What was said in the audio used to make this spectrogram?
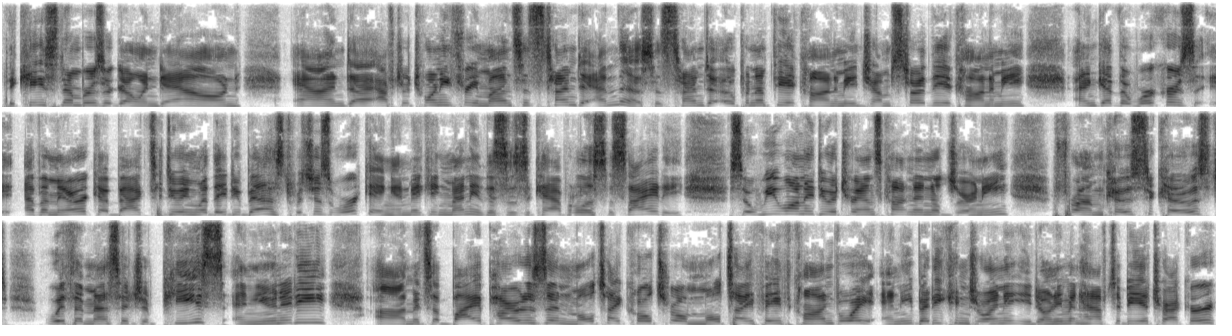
The case numbers are going down. And uh, after 23 months, it's time to end this. It's time to open up the economy, jumpstart the economy, and get the workers of America back to doing what they do best, which is working and making money. This is a capitalist society. So we want to do a transcontinental journey from coast to coast with a message of peace and unity. Um, it's a bipartisan, multicultural, multi faith convoy. Anybody can join it. You don't even have to be a trekker.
